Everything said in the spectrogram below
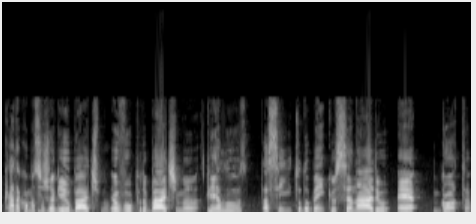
Cara, como eu só joguei o Batman, eu vou pro Batman pelo. Assim, tudo bem, que o cenário é Gotham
